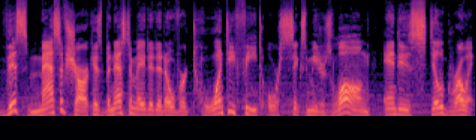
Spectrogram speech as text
This massive shark has been estimated at over 20 feet or 6 meters long and is still growing.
